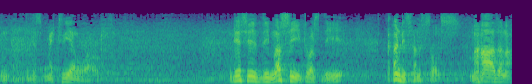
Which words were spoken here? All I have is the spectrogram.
in this material world. This is the mercy towards the conditioned souls, Mahajana.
